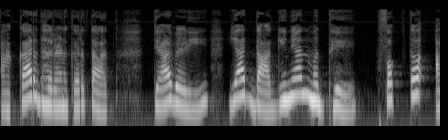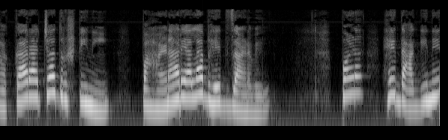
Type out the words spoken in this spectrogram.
आकार धारण करतात त्यावेळी या दागिन्यांमध्ये फक्त आकाराच्या दृष्टीने पाहणाऱ्याला भेद जाणवेल. पण हे दागिने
